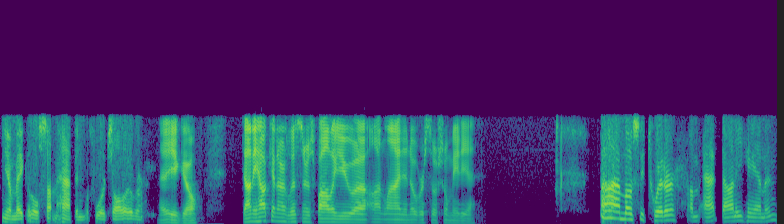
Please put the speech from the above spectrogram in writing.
you know, make a little something happen before it's all over. There you go, Donnie. How can our listeners follow you uh, online and over social media? Uh, mostly Twitter. I'm at Donnie Hammond,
